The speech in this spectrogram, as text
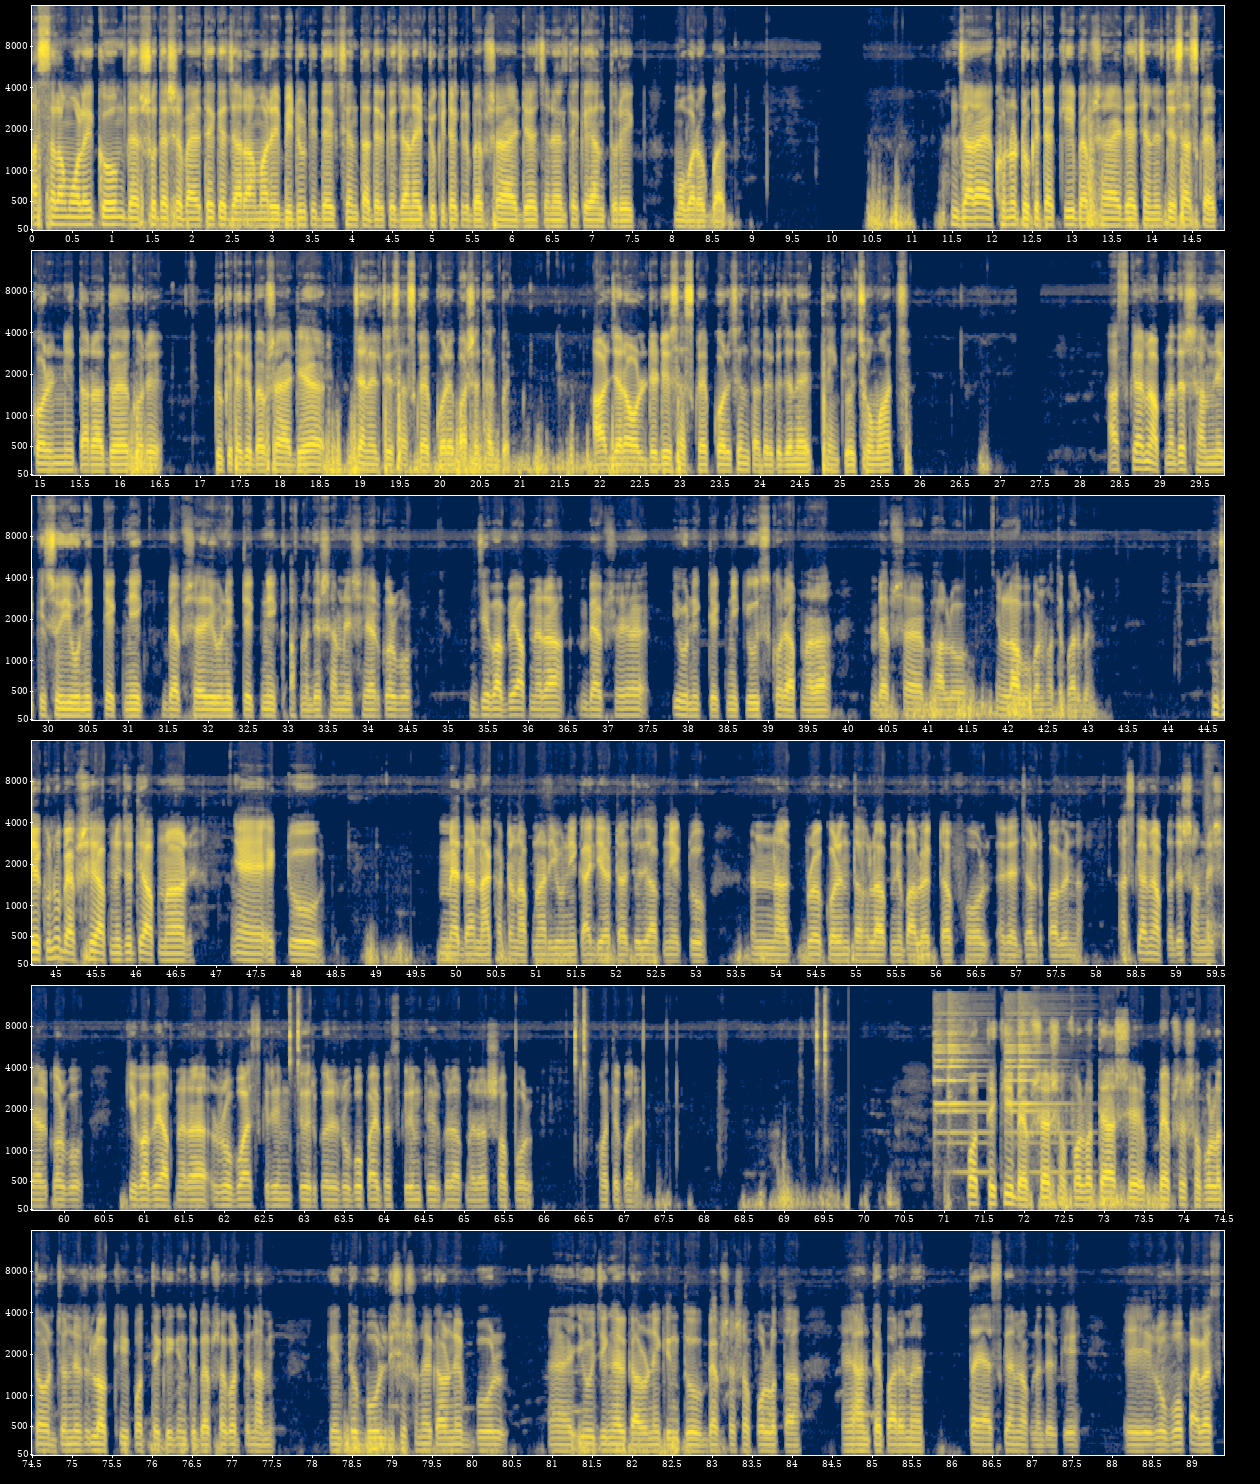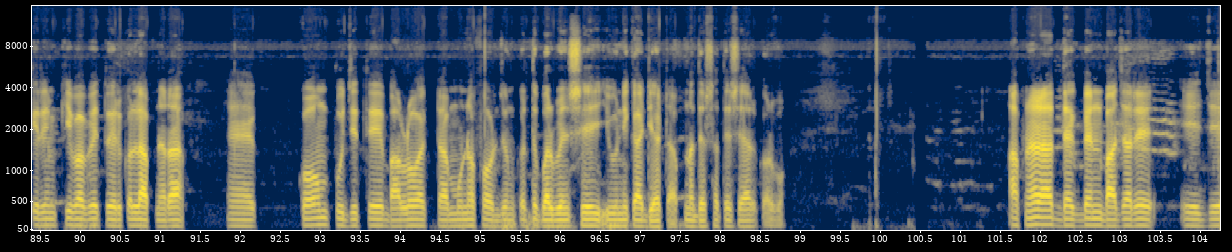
আসসালামু আলাইকুম দেশ দেশের বাইরে থেকে যারা আমার এই ভিডিওটি দেখছেন, তাদেরকে জানাই টুকিটাকির ব্যবসার আইডিয়া চ্যানেল থেকে আন্তরিক মোবারকবাদ। যারা এখনও টুকিটাকি ব্যবসার আইডিয়া চ্যানেলটি সাবস্ক্রাইব করেননি, তারা দয়া করে টুকিটাকি ব্যবসার আইডিয়ার চ্যানেলটি সাবস্ক্রাইব করে পাশে থাকবেন। আর যারা অলরেডি সাবস্ক্রাইব করেছেন, তাদেরকে জানাই থ্যাংক ইউ সো মাচ আজকে আমি আপনাদের সামনে কিছু ইউনিক টেকনিক ব্যবসায়ের ইউনিক টেকনিক আপনাদের সামনে শেয়ার করব। যেভাবে আপনারা ব্যবসায় ইউনিক টেকনিক ইউজ করে আপনারা ব্যবসায় ভালো, লাভবান হতে পারবেন। যে কোনো ব্যবসায় আপনি যদি আপনার একটু মেদা না খাটান, আপনার ইউনিক আইডিয়াটা যদি আপনি একটু না প্রয়োগ করেন, তাহলে আপনি ভালো একটা ফল রেজাল্ট পাবেন না। আজকে আমি আপনাদের সামনে শেয়ার করব কীভাবে আপনারা রোবো আইসক্রিম তৈরি করে রোবো পাইপ আইসক্রিম তৈরি করে আপনারা সফল হতে পারেন। প্রত্যেকেই ব্যবসায় সফল হতে আসে, ব্যবসার সফলতা অর্জনের লক্ষ্যে প্রত্যেকে কিন্তু ব্যবসা করতে নামে। কিন্তু ভুল ডিসিশনের কারণে, ভুল ইউজিংয়ের কারণে কিন্তু ব্যবসা সফলতা আনতে পারে না। তাই আজকে আমি আপনাদেরকে এই রোবো পাইবাস ক্রিম কীভাবে তৈরি করলে আপনারা কম পুঁজিতে ভালো একটা মুনাফা অর্জন করতে পারবেন সেই ইউনিক আইডিয়াটা আপনাদের সাথে শেয়ার করব। আপনারা দেখবেন বাজারে এই যে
